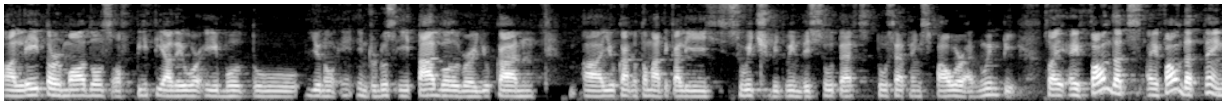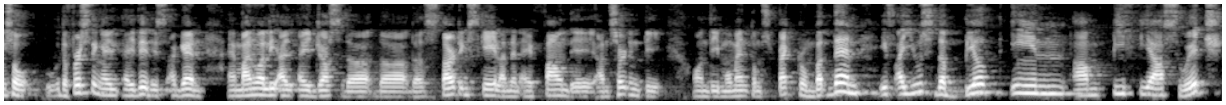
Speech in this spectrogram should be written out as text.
uh, later models of Pythia, they were able to you know introduce a toggle where you can uh, you can automatically switch between these two tests, two settings, power and wimpy. So I, I found that I found that thing. So the first thing I, I did is again I manually I, I adjust the, the the starting scale and then I found a uncertainty on the momentum spectrum. But then if I use the built-in um, Pythia switch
